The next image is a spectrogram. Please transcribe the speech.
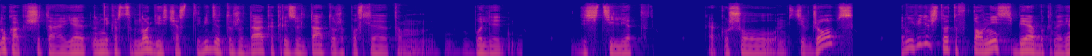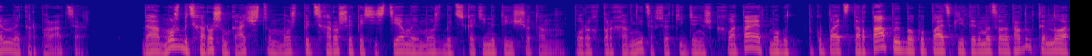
ну, как считаю, я, ну, мне кажется, многие сейчас это видят уже, да, как результат уже после, там, более 10 лет, как ушел Стив Джобс, они видят, что это вполне себе обыкновенная корпорация. Да, может быть, с хорошим качеством, может быть, с хорошей экосистемой, может быть, с какими-то еще там порох-пороховницах, все-таки денежек хватает, могут покупать стартапы, покупать какие-то инновационные продукты, но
